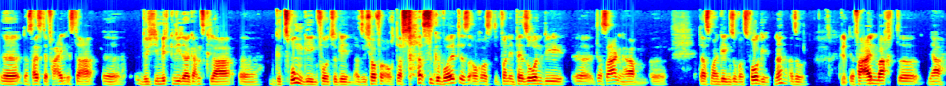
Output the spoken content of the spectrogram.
Äh, das heißt, der Verein ist da äh, durch die Mitglieder ganz klar äh, gezwungen, gegen vorzugehen. Also ich hoffe auch, dass das gewollt ist, auch aus, von den Personen, die äh, das Sagen haben, äh, dass man gegen sowas vorgeht. Ne? Also der Verein macht, äh, ja,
